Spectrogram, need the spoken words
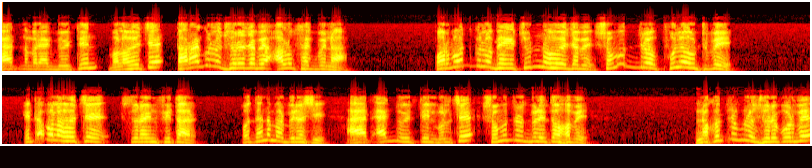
আয়াত নম্বর এক, দুই, তিন, বলা হয়েছে, তারাগুলো ঝরে যাবে, আলো থাকবে না। পর্বতগুলো ভেঙে চূর্ণ হয়ে যাবে, সমুদ্র ফুলে উঠবে। এটা বলা হয়েছে সুরাইন ফিতার অধ্যায় নম্বর বিরাশি, আয়াত এক, দুই, তিন বলছে, সমুদ্র উদ্বেলিত হবে। নক্ষত্রগুলো ঝরে পড়বে।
